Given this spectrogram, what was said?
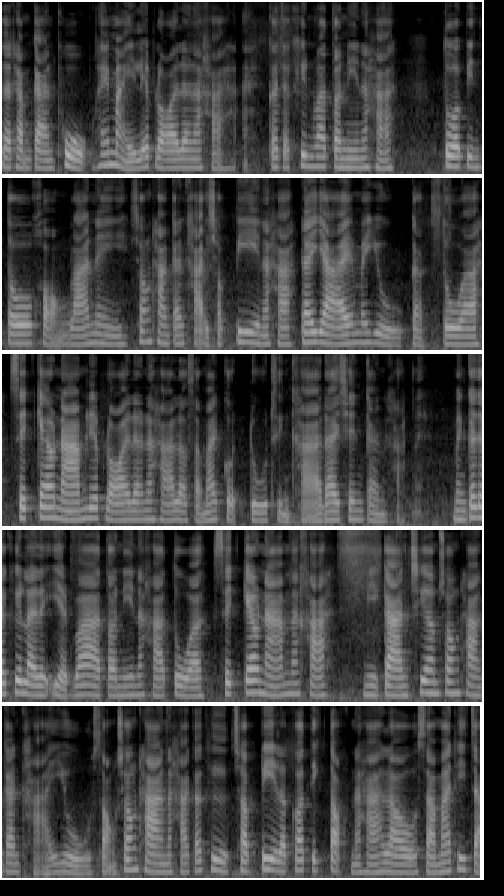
จะทำการผูกให้ใหม่เรียบร้อยแล้วนะคะะก็จะขึ้นว่าตอนนี้นะคะ ตัวปินโตของร้านในช่องทางการขายช้อปปีนะคะ ได้ย้ายมาอยู่กับตัวเซตแก้วน้ำเรียบร้อยแล้วนะคะ เราสามารถกดดูสินค้าได้เช่นกันค่ะ มันก็จะขึ้นรายละเอียดว่าตอนนี้นะคะ ตัวเซตแก้วน้ำนะคะ มีการเชื่อมช่องทางการขายอยู่ 2 ช่องทางนะคะ ก็คือ s h อ p e e แล้วก็ TikTok นะคะ เราสามารถที่จะ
